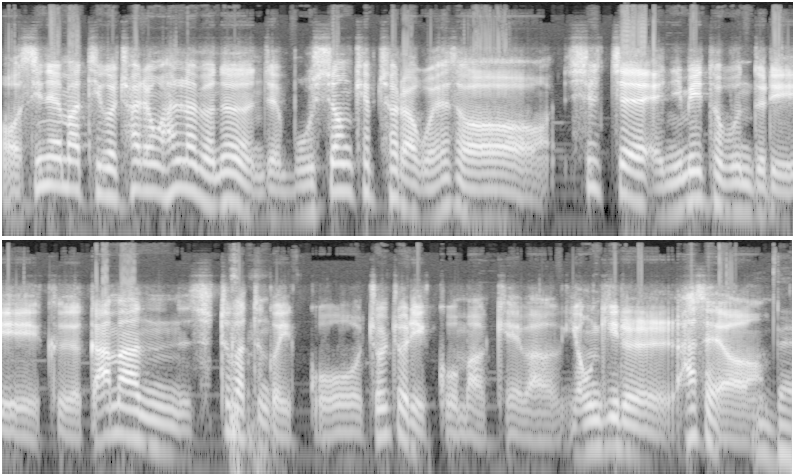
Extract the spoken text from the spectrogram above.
어 시네마틱을 촬영하려면은 이제 모션 캡처라고 해서 실제 애니메이터 분들이 그 까만 수트 같은 거 입고 쫄쫄이 입고 막 이렇게 막 연기를 하세요. 네.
